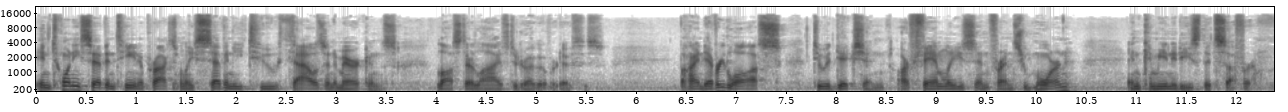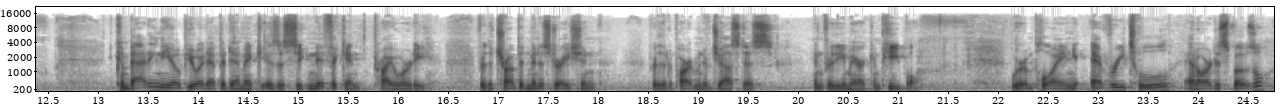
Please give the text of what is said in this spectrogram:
In 2017, approximately 72,000 Americans lost their lives to drug overdoses. Behind every loss to addiction are families and friends who mourn and communities that suffer. Combating the opioid epidemic is a significant priority for the Trump administration, for the Department of Justice, and for the American people. We're employing every tool at our disposal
